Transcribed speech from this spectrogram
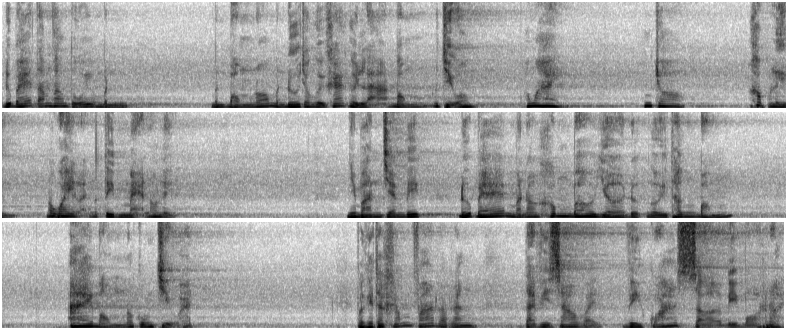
Đứa bé 8 tháng tuổi mình mình bồng nó, Mình đưa cho người khác, Người lạ bồng, Nó chịu không? Không ai. Không cho. Khóc liền. Nó quay lại, nó tìm mẹ nó liền. Nhưng mà anh chị em biết, Đứa bé mà nó không bao giờ được người thân bỏng Ai bồng nó cũng chịu hết. Và người ta khám phá ra rằng, Tại vì sao vậy? Vì quá sợ bị bỏ rơi.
